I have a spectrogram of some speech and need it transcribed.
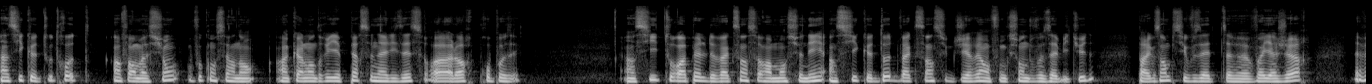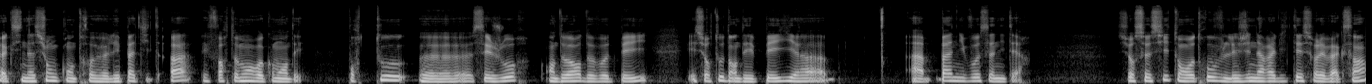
ainsi que toute autre information vous concernant. Un calendrier personnalisé sera alors proposé. Ainsi, tout rappel de vaccin sera mentionné, ainsi que d'autres vaccins suggérés en fonction de vos habitudes. Par exemple, si vous êtes euh, voyageur, la vaccination contre l'hépatite A est fortement recommandée pour tout euh, séjour en dehors de votre pays et surtout dans des pays à, bas niveau sanitaire. Sur ce site, on retrouve les généralités sur les vaccins,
